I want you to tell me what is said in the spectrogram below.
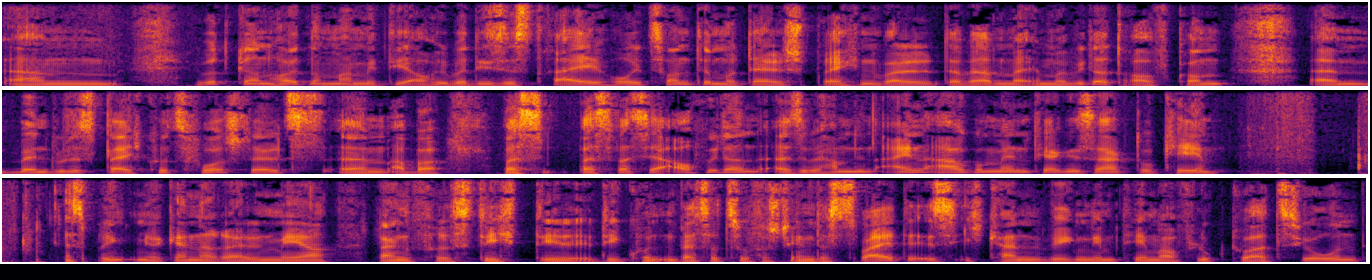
ähm, ich würde gern heute nochmal mit dir auch über dieses Drei-Horizonte-Modell sprechen, weil da werden wir immer wieder drauf kommen. Ähm, wenn du das gleich kurz vorstellst, ähm, aber was, was, was ja auch wieder, also wir haben den einen Argument ja gesagt, okay, es bringt mir generell mehr, langfristig die, die Kunden besser zu verstehen. Das zweite ist, ich kann wegen dem Thema Fluktuation,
